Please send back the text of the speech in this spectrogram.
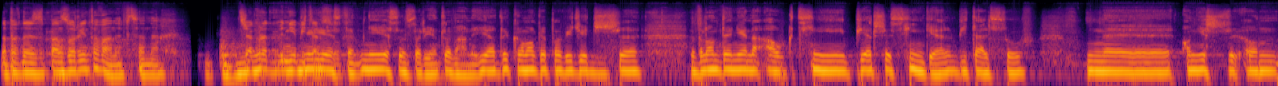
Na pewno jest pan zorientowany w cenach. Czy akurat nie? Nie jestem, nie jestem zorientowany. Ja tylko mogę powiedzieć, że w Londynie na aukcji pierwszy singiel Beatlesów e, on, jeszcze, on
